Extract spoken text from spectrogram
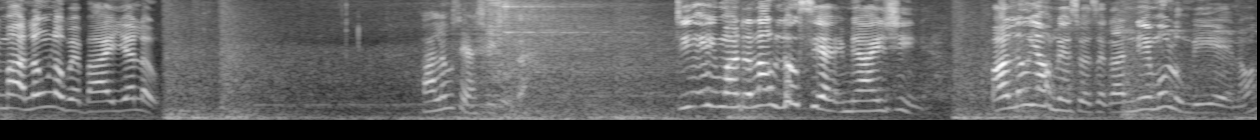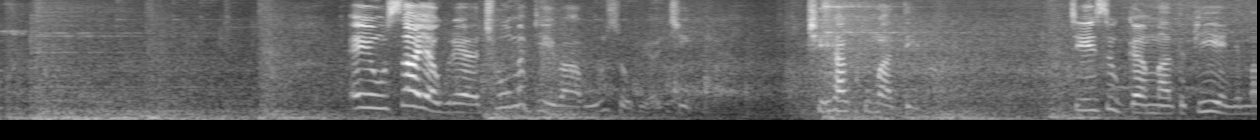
ဒီမှာအလုံးလုံးပဲဘာရက်လို့ဘာလို့ဆရာရှိလို့လဲဒီအိမ်မှာဒီလောက်လှုပ်ဆရာအများကြီးရှိနေဘာလို့ရောက်လဲဆိုတဲ့စကားနေမို့လို့မေးရဲ့နော်အိမ်ကိုစရောက်ကြတဲ့အချိုးမပြေပါဘူးဆိုပြီးတော့ကြည်ခြေဟခုမှတည်ကျေးဇူးကံမှာတပြည့်ရဲ့ညီမ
